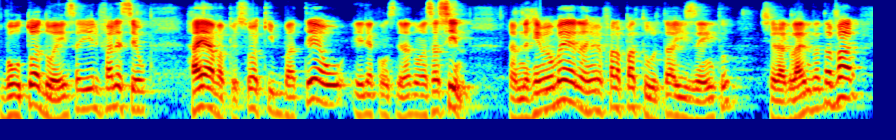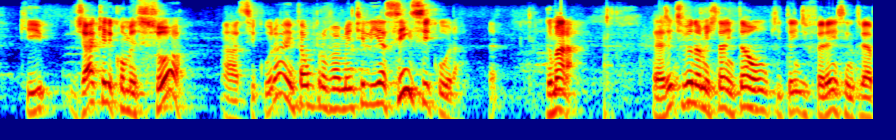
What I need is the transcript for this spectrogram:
voltou a doença e ele faleceu. Hayava, a pessoa que bateu, ele é considerado um assassino. Rav fala patur, está isento, Sheraglaim Dadavar, que já que ele começou a se curar, então provavelmente ele ia sim se curar. Né? É, a gente viu na Mishnah então que tem diferença entre a,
